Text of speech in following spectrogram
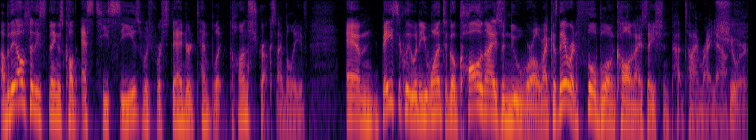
Uh, but they also have these things called STCs, which were standard template constructs, I believe. And basically, when you wanted to go colonize a new world, right? Because they were in full blown colonization time right now. Sure.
